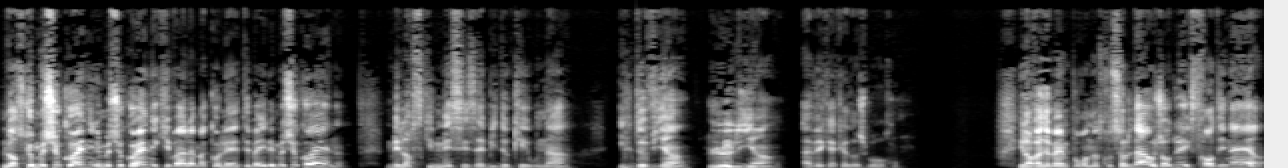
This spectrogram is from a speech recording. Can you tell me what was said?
Lorsque Monsieur Cohen, il est Monsieur Cohen et qu'il va à la Macolette, eh ben il est Monsieur Cohen. Mais lorsqu'il met ses habits de Keuna, il devient le lien avec Akadosh Baruch. Il en va de même pour notre soldat aujourd'hui, extraordinaire.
